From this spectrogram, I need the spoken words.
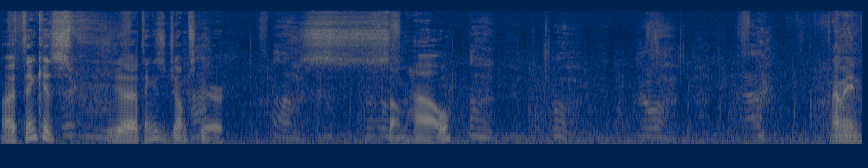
I think it's, yeah, I think it's jump scare. Somehow. I mean,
